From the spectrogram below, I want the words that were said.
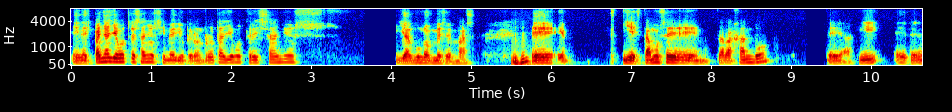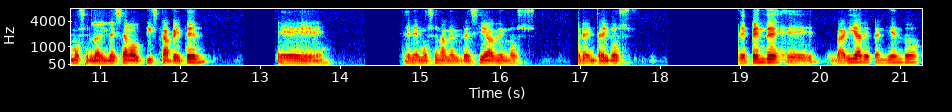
En España llevo tres años y medio, pero en Rota llevo tres años y algunos meses más. Eh, y estamos eh, trabajando. Eh, aquí tenemos la iglesia bautista Betel, tenemos una membresía de unos 32. Depende, eh, varía dependiendo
